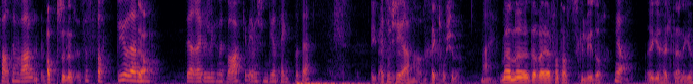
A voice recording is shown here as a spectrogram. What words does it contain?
Fartøyvalen, hval, så stopper jo den Ja. Der er det liksom et vakuum. Jeg vet ikke om de har tenkt på det. Jeg, Jeg tror ikke jeg har Jeg tror ikke det. Nei. Men uh, det er fantastiske lyder. Ja. Jeg er helt enig.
